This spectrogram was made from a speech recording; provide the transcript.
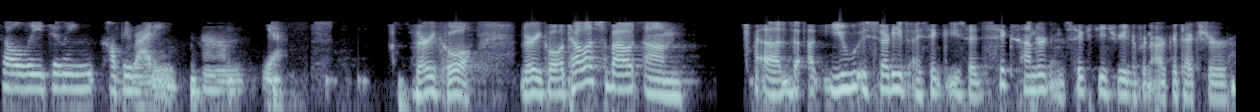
solely doing copywriting. Um, yeah. Very cool. Very cool. Tell us about. Um, uh, the, uh, you studied, I think you said 663 different architecture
